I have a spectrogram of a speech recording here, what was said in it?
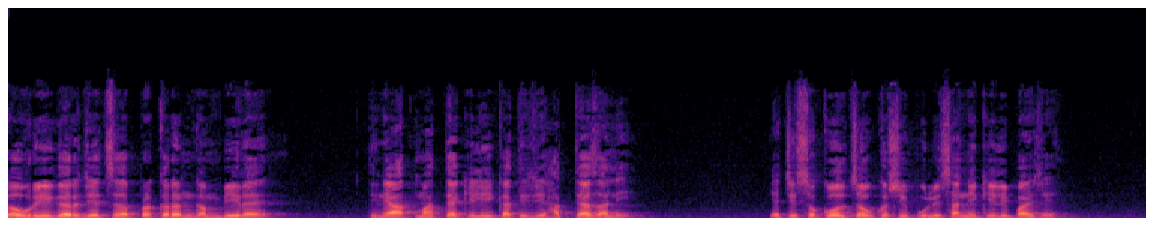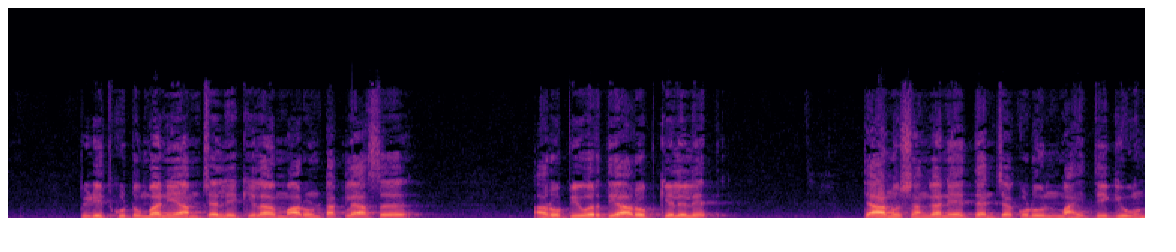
गौरी गरजेचं प्रकरण गंभीर आहे. तिने आत्महत्या केली का तिची हत्या झाली? याची सखोल चौकशी पोलिसांनी केली पाहिजे. पीडित कुटुंबाने आमच्या लेकीला मारून टाकलं असं आरोपीवरती आरोप केलेले आहेत त्या अनुषंगाने त्यांच्याकडून माहिती घेऊन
